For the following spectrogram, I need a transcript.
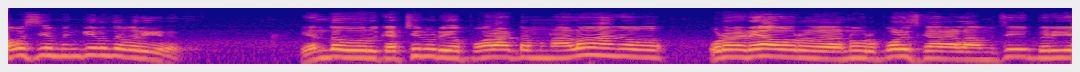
அவசியம் இங்கிருந்து வருகிறது. எந்த ஒரு கட்சியினுடைய போராட்டம்னாலும் அங்கே உடனடியாக ஒரு நூறு போலீஸ்காரங்களை அமைச்சு பெரிய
